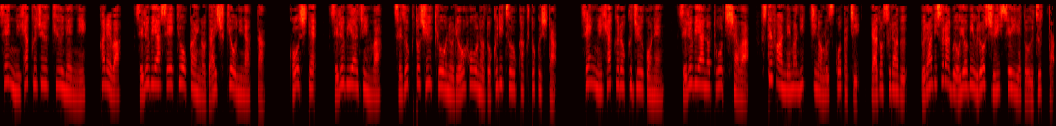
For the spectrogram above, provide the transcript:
1219年に彼はセルビア正教会の大主教になった。こうしてセルビア人は世俗と宗教の両方の独立を獲得した。1265年、セルビアの統治者は、ステファン・ネマニッチの息子たち、ラドスラブ、ブラディスラブ及びウロッシュ一世へと移った。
